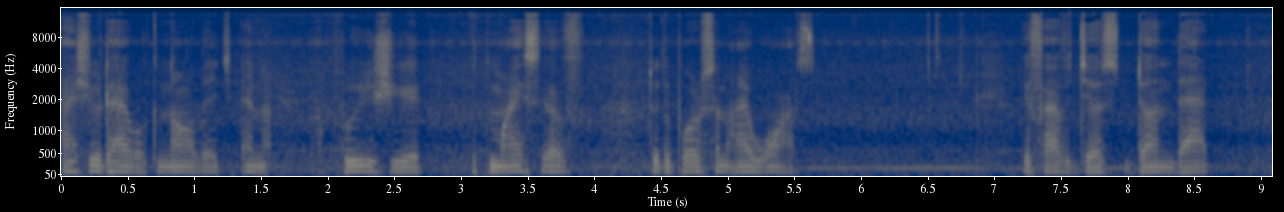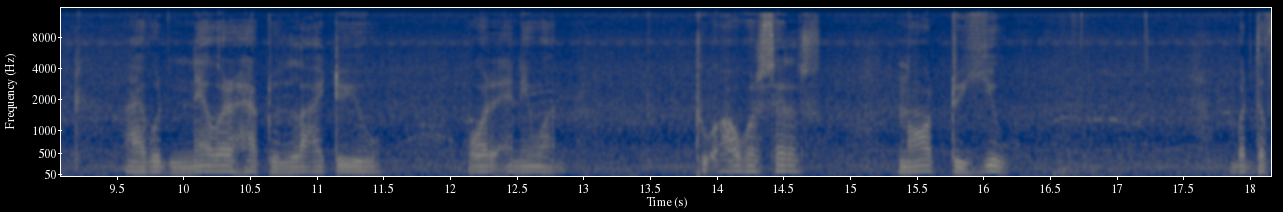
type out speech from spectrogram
i should have acknowledged and appreciate with myself to the person i was. If i've just done that i would never have to lie to you or anyone. To ourselves not to you. But the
